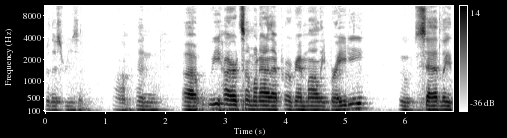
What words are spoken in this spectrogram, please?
for this reason. Um, and uh, we hired someone out of that program, Molly Brady, who sadly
